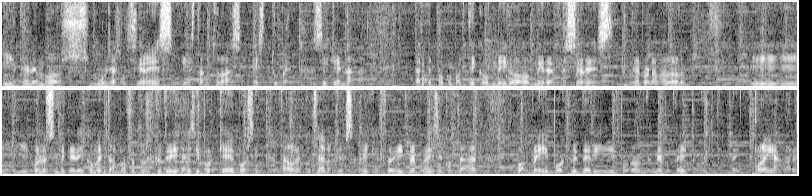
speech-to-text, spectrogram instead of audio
y tenemos muchas opciones y están todas estupendas. Así que nada, gracias por compartir conmigo mis reflexiones de programador. Y bueno, si me queréis comentar vosotros qué utilizáis y por qué, pues encantado de escucharos. Ya sabéis que estoy, me podéis encontrar por mail, por Twitter y por donde me busquéis, por ahí andaré.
